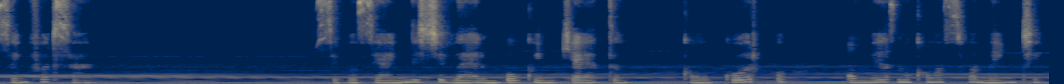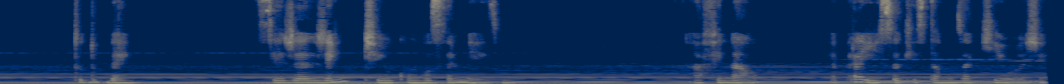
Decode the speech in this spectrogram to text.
sem forçar. Se você ainda estiver um pouco inquieto com o corpo ou mesmo com a sua mente, tudo bem. Seja gentil com você mesmo. Afinal, é para isso que estamos aqui hoje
